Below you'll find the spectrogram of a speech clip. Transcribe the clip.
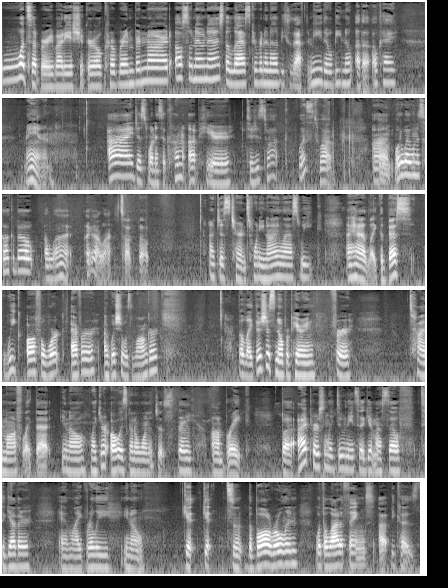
What's up, everybody? It's your girl, Corinne Bernard, also known as the last Corinna, because after me, there will be no other, okay? Man, I just wanted to come up here to just talk. Let's talk. Um, what do I want to talk about? A lot. I got a lot to talk about. I just turned 29 last week. I had like the best week off of work ever. I wish it was longer but like, there's just no preparing for time off like that, you know? Like, you're always going to want to just stay on break. But I personally do need to get myself together and like really, you know, get get to the ball rolling with a lot of things uh, because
